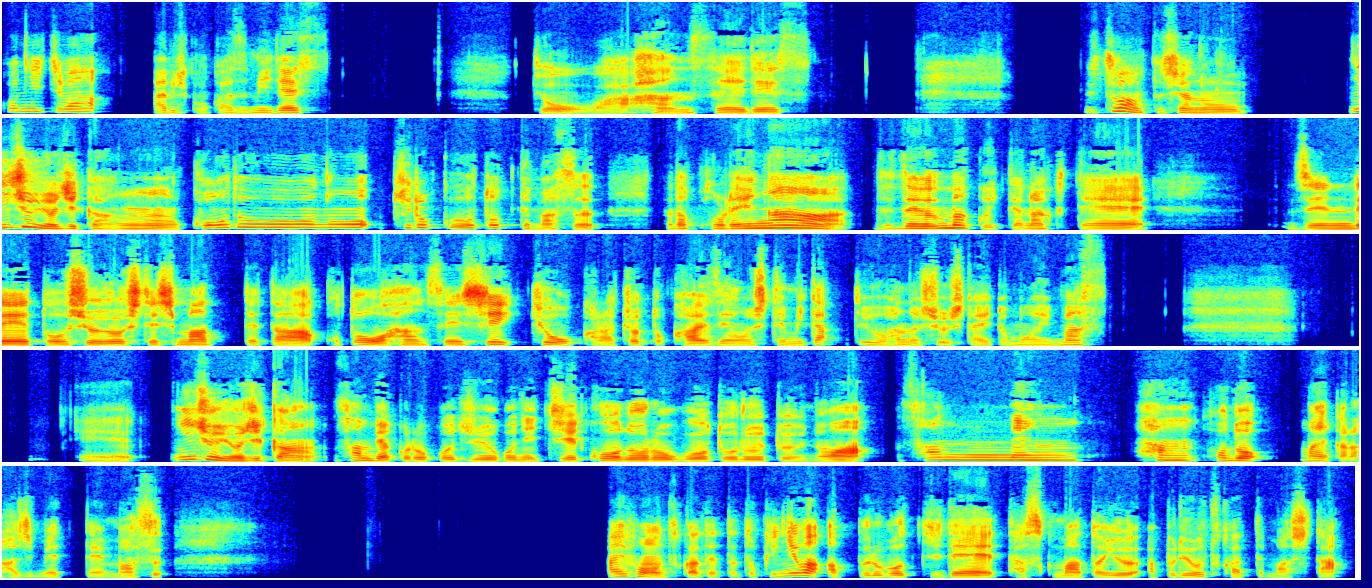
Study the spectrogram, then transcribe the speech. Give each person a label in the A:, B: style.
A: こんにちは、アビコカズミです。今日は反省です。実は私、あの、24時間行動の記録を取ってます。ただこれが全然うまくいってなくて、前例踏襲をしてしまってたことを反省し、今日からちょっと改善をしてみたというお話をしたいと思います。えー、24時間365日行動ログを取るというのは3年半ほど前から始めてます。iPhone を使ってた時には Apple Watch で Taskma というアプリを使ってました。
